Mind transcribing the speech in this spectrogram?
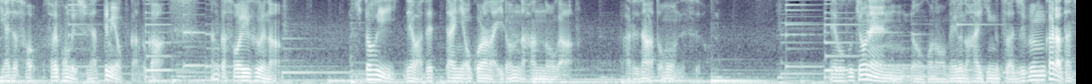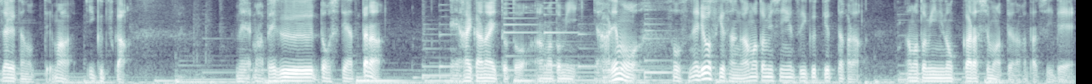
いやじゃあそそれ今度一緒にやってみようかとかなんかそういう風な一人では絶対に起こらないいろんな反応があるなと思うんですよ。で僕去年のこのベグのハイキングツアー自分から立ち上げたのってまあいくつか、ねまあ、ベグとしてやったら、えー、ハイカーナイトとアマトミいやあれもそうですね涼介さんがアマトミ新越行くって言ったからアマトミに乗っからしてもらったような形で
